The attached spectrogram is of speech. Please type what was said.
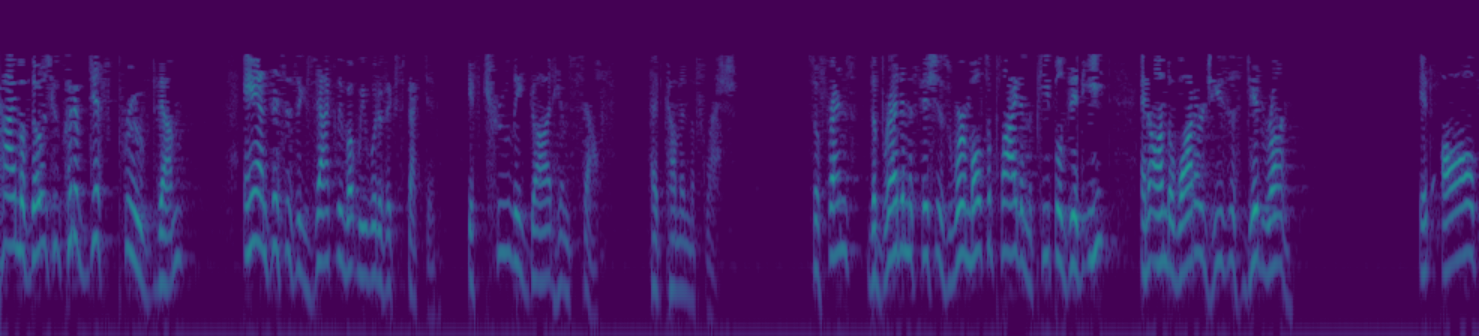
time of those who could have disproved them. And this is exactly what we would have expected if truly God Himself had come in the flesh. So, friends, the bread and the fishes were multiplied, and the people did eat, and on the water Jesus did run. It all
